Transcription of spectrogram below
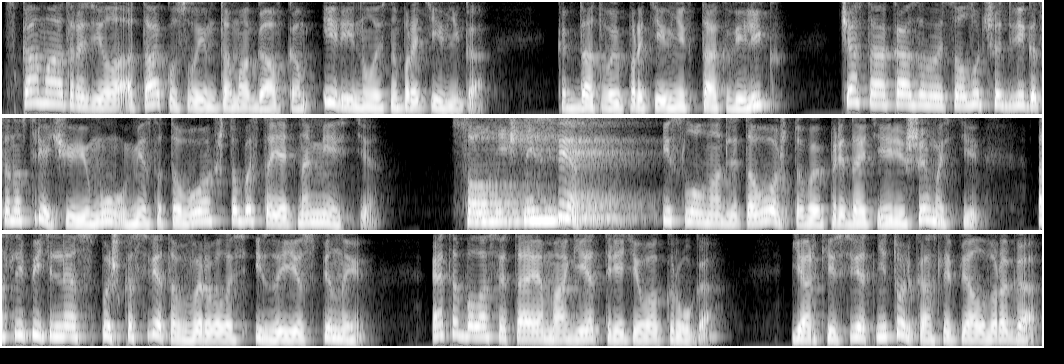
скама отразила атаку своим томагавком и ринулась на противника. Когда твой противник так велик, часто оказывается лучше двигаться навстречу ему, вместо того, чтобы стоять на месте. «Солнечный свет!» и словно для того, чтобы придать ей решимости, ослепительная вспышка света вырвалась из-за ее спины. Это была святая магия третьего круга. Яркий свет не только ослеплял врага,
